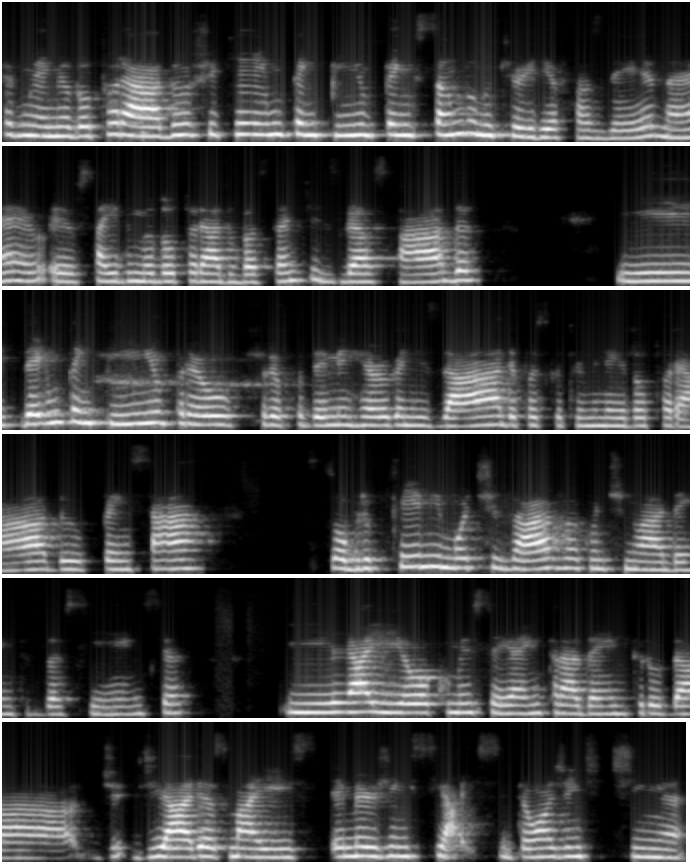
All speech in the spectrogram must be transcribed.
Terminei meu doutorado, fiquei um tempinho pensando no que eu iria fazer, né? Eu, eu saí do meu doutorado bastante desgastada e dei um tempinho para eu, eu poder me reorganizar depois que eu terminei o doutorado, pensar sobre o que me motivava a continuar dentro da ciência e aí eu comecei a entrar dentro da, de, de áreas mais emergenciais. Então a gente tinha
